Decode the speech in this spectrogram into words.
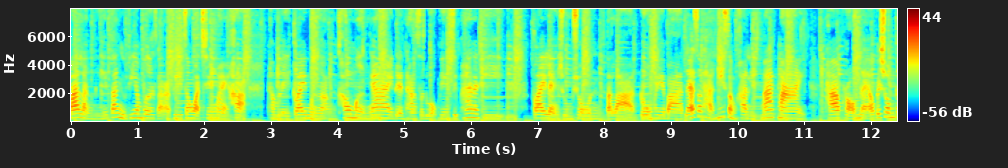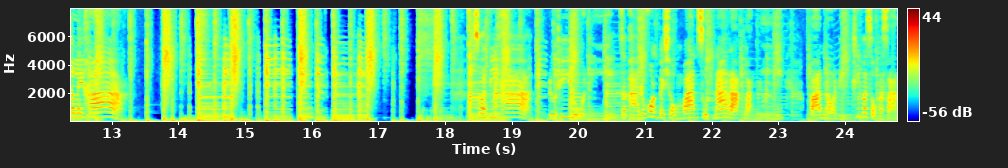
บ้านหลังนี้ตั้งอยู่ที่อำเภอสารพีจังหวัดเชียงใหม่ค่ะทำเลใกล้เมือง เข้าเมืองง่าย เดินทางสะดวกเพียง 15 นาที ใกล้แหล่งชุมชน ตลาด โรงพยาบาล และสถานที่สำคัญอีกมากมาย ถ้าพร้อมแล้วไปชมกันเลยค่ะ วัสดีค่ะ ดูที่อยู่วันนี้จะพาทุกคนไปชมบ้านสุดน่ารักหลังนี้ บ้านนอร์ดิกที่ผสมผสาน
